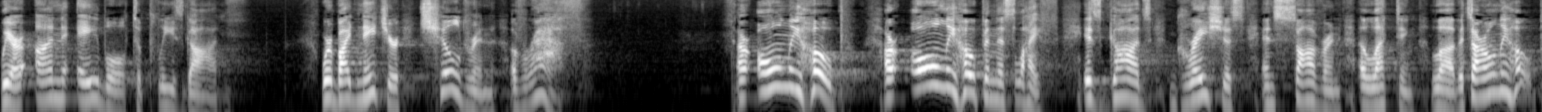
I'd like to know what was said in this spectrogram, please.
We are unable to please God. We're by nature children of wrath. Our only hope, our only hope in this life is God's gracious and sovereign electing love. It's our only hope.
